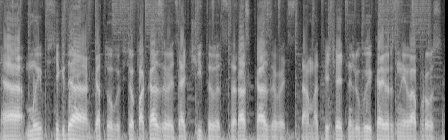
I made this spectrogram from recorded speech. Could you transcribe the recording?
э, мы всегда готовы все показывать, отчитываться, рассказывать, там, отвечать на любые каверзные вопросы.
